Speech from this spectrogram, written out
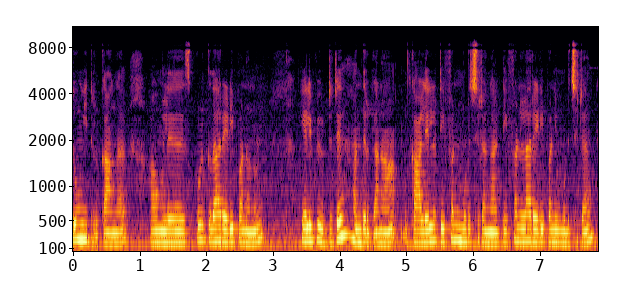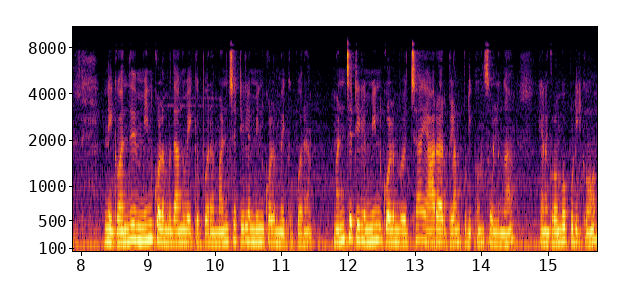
தூங்கிட்டு இருக்காங்க. அவங்கள ஸ்கூலுக்கு தான் ரெடி பண்ணணும். எழுப்பி விட்டுட்டு வந்திருக்கேன் நான். காலையில் டிஃபன் முடிச்சிட்டேங்க. டிஃபன்லாம் ரெடி பண்ணி முடிச்சிட்டேன். இன்றைக்கி வந்து மீன் குழம்பு தாங்க வைக்க போகிறேன் மண் சட்டியில் மீன் குழம்பு வைக்க போகிறேன் மண் சட்டியில் மீன் குழம்பு வச்சா யார் யாருக்கெல்லாம் பிடிக்கும்னு சொல்லுங்கள் எனக்கு ரொம்ப பிடிக்கும்.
